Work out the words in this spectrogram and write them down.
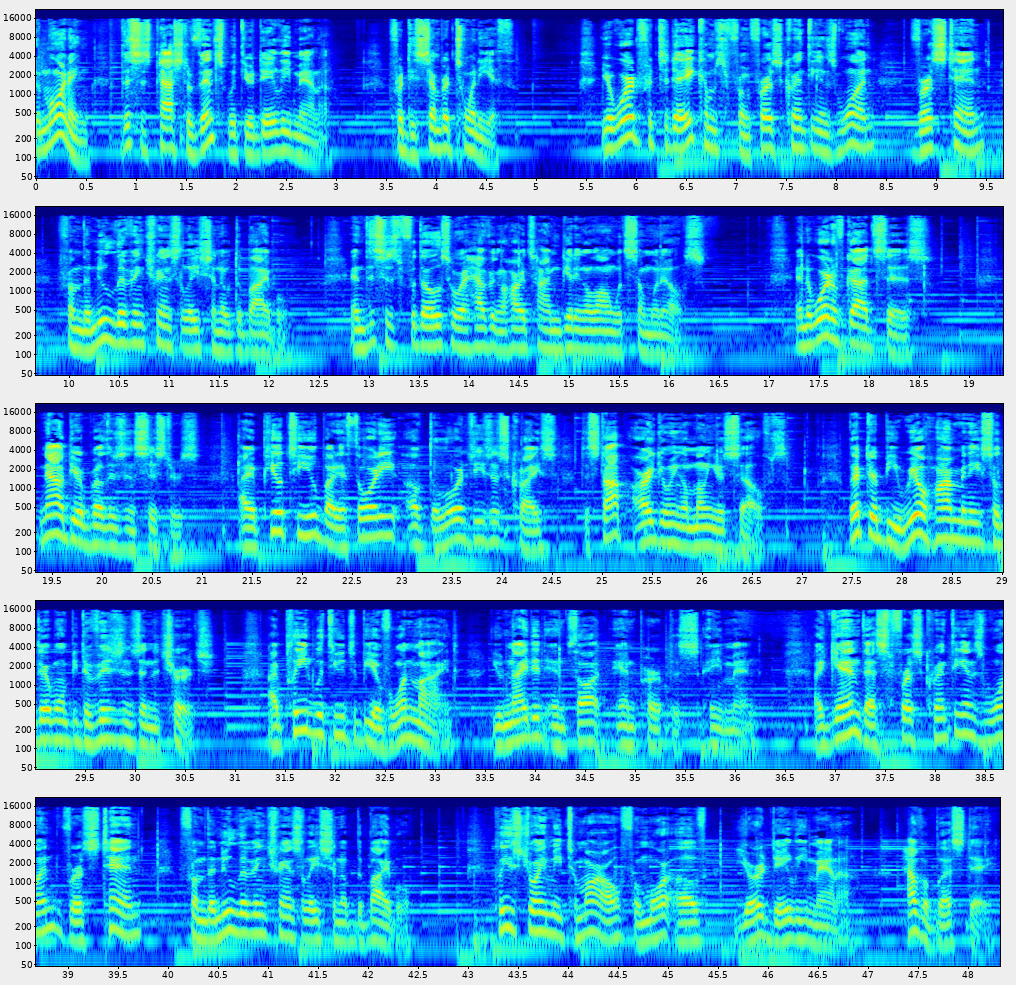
Good morning. This is Pastor Vince with your daily manna for December 20th. Your word for today comes from 1 Corinthians 1, verse 10, from the New Living Translation of the Bible. And this is for those who are having a hard time getting along with someone else. And the word of God says, Now, dear brothers and sisters, I appeal to you by the authority of the Lord Jesus Christ to stop arguing among yourselves. Let there be real harmony so there won't be divisions in the church. I plead with you to be of one mind, united in thought and purpose. Amen. Again, that's 1 Corinthians 1, verse 10 from the New Living Translation of the Bible. Please join me tomorrow for more of Your Daily Manna. Have a blessed day.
